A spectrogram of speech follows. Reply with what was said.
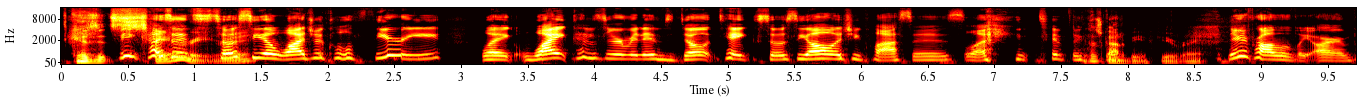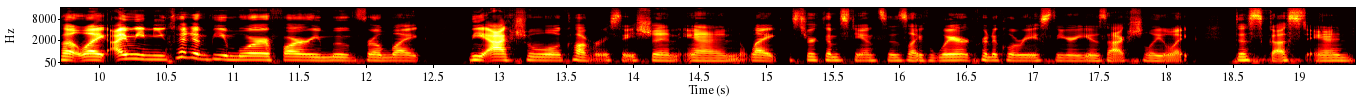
because it's because scary, it's right? sociological theory. Like white conservatives don't take sociology classes. Like typically, There's got to be a few, right? there probably are, but like I mean, you couldn't be more far removed from like the actual conversation and like circumstances like where critical race theory is actually like discussed and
